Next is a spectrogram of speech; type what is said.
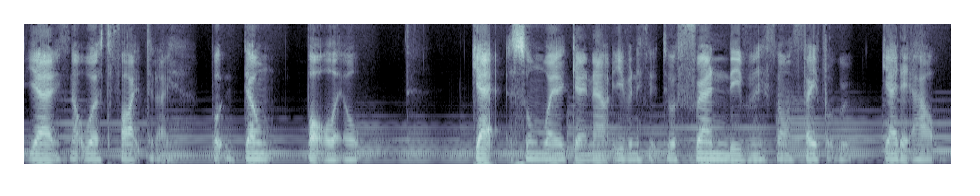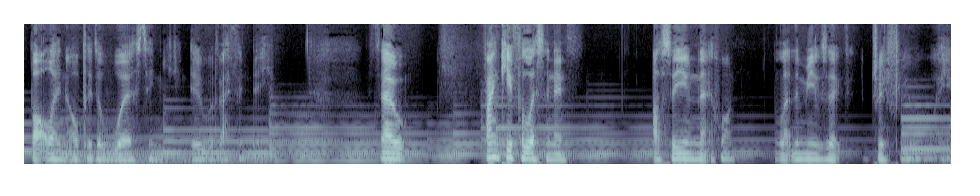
yeah it's not worth the fight today but don't bottle it up get some way of getting out even if it's to a friend even if it's on a facebook group get it out bottling up is the worst thing you can do with FND so Thank you for listening. I'll see you in the next one. Let the music drift you away.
